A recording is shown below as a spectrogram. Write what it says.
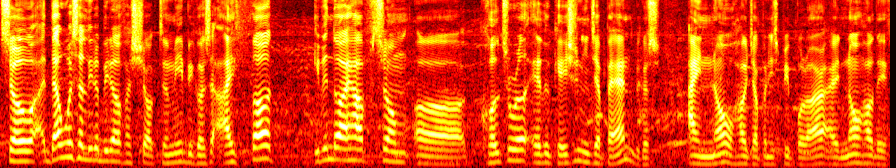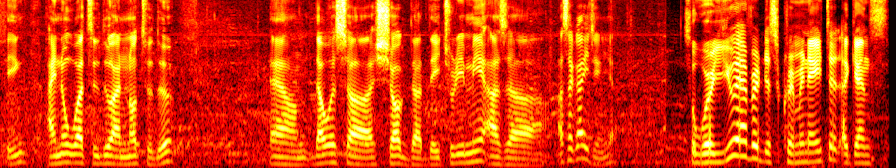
So uh, that was a little bit of a shock to me because I thought, even though I have some uh, cultural education in Japan, because I know how Japanese people are, I know how they think, I know what to do and not to do. Um, that was a shock that they treated me as a as a gaijin. Yeah. So were you ever discriminated against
